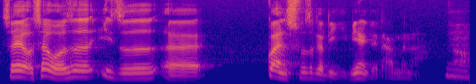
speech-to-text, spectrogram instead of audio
所以所以我是一直呃灌输这个理念给他们了啊。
